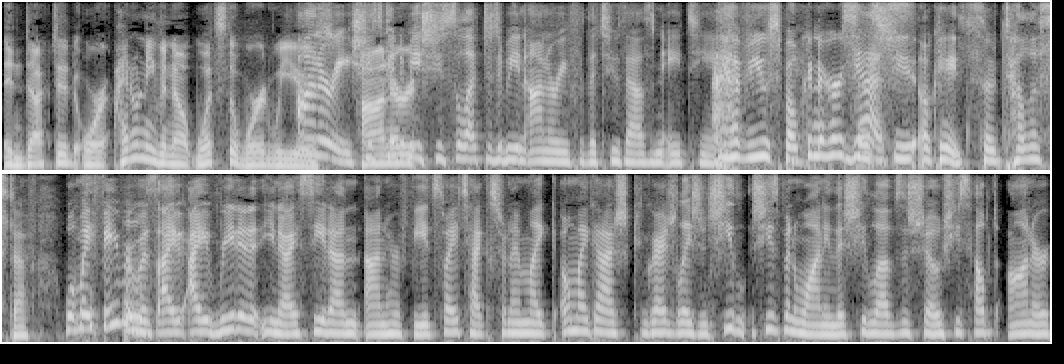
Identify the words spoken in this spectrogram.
inducted, or I don't even know what's the word we use. Honoree. She's going to be. She's selected to be an honoree for the 2018. Have you spoken to her since Yes. she? Okay, so tell us stuff. Well, my favorite was I, I read it, you know, I see it on, on her feed. So I text her and I'm like, oh my gosh, congratulations. She, she's been wanting this. She loves the show. She's helped honor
